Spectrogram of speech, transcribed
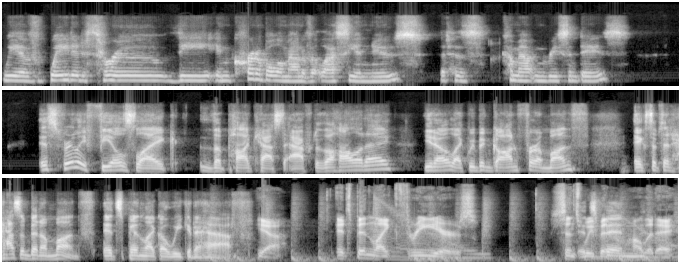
we have waded through the incredible amount of Atlassian news that has come out in recent days this really feels like the podcast after the holiday. You know, like we've been gone for a month, except it hasn't been a month. It's been like a week and a half. Yeah. It's been like three years. since we've been, been on holiday.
